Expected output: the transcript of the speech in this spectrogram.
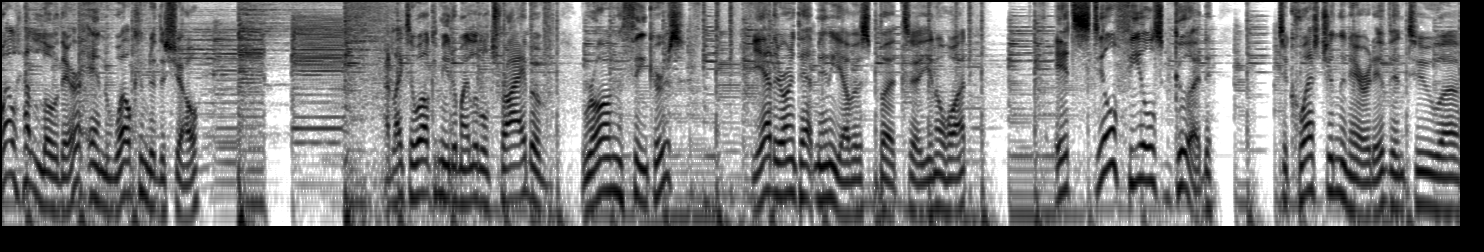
Well, hello there, and welcome to the show. I'd like to welcome you to my little tribe of wrong thinkers. Yeah, there aren't that many of us, but uh, you know what? It still feels good to question the narrative and to, uh,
